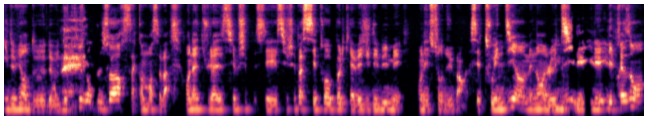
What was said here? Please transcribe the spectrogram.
il devient de, de, de plus en plus fort. Ça commence. Bah, on a, tu l'as, je sais- c'est- je sais pas si c'est toi ou Paul qui avait du début, mais on est sur du. Bah, c'est tout ND. Hein, maintenant, le D, il est, il est, il est présent. hein.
